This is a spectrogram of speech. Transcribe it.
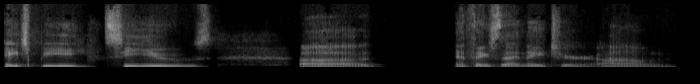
HBCUs uh, and things of that nature. Um,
